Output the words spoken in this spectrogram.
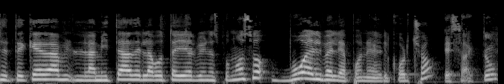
Se te queda la mitad de la botella del vino espumoso, vuélvele a poner el corcho. Exacto.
